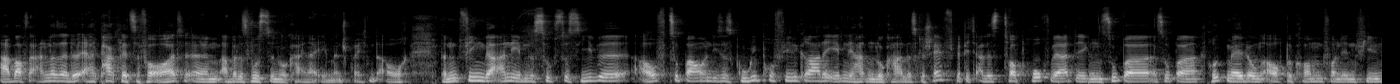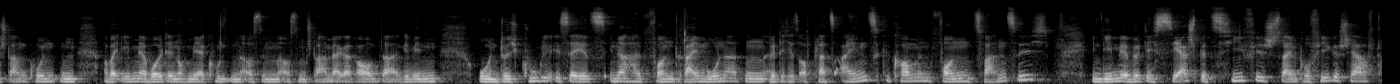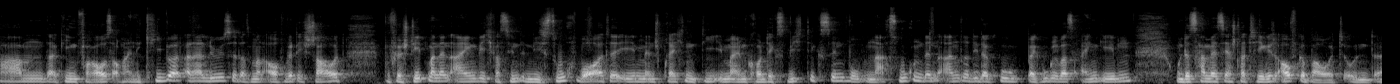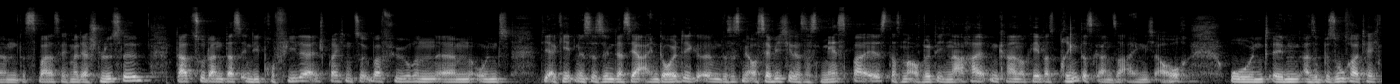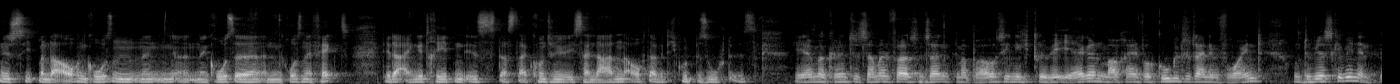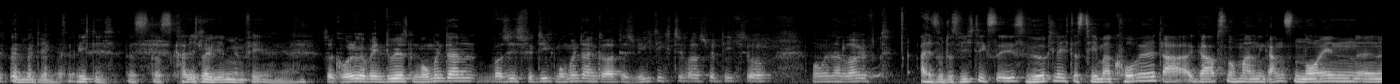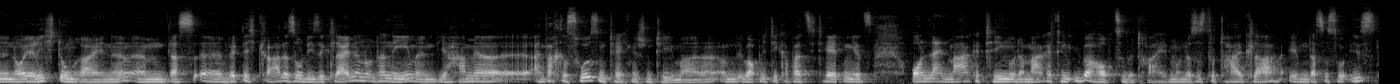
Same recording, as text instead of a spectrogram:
Aber auf der anderen Seite, er hat Parkplätze vor Ort, ähm, aber das wusste nur keiner eben entsprechend auch. Dann fingen wir an, eben das Sukzessive aufzubauen, dieses Google-Profil gerade eben. Der hat ein lokales Geschäft, wirklich alles top, hochwertig, super, super Rückmeldungen auch bekommen von den vielen Stammkunden. Aber eben, er wollte noch mehr Kunden aus dem, aus dem Starnberger Raum da gewinnen. Und durch Google ist er jetzt innerhalb von drei Monaten wirklich jetzt auf Platz 1 gekommen von 20, indem wir wirklich sehr spezifisch sein Profil geschärft haben. Da ging voraus auch eine Keyword-Analyse Analyse, dass man auch wirklich schaut, wofür steht man denn eigentlich, was sind denn die Suchworte eben entsprechend, die in meinem Kontext wichtig sind, wonach suchen denn andere, die da bei Google was eingeben. Und das haben wir sehr strategisch aufgebaut. Und ähm, das war, sag ich mal, der Schlüssel dazu, dann das in die Profile entsprechend zu überführen. Ähm, und die Ergebnisse sind da sehr eindeutig. Ähm, das ist mir auch sehr wichtig, dass das messbar ist, dass man auch wirklich nachhalten kann, okay, was bringt das Ganze eigentlich auch? Und ähm, also besuchertechnisch sieht man da auch einen großen, einen, eine große, einen großen Effekt, der da eingetreten Favoriten ist, dass da kontinuierlich sein Laden auch da wirklich gut besucht ist. Ja, man könnte zusammenfassen und sagen, man braucht sich nicht drüber ärgern, mach einfach Google zu deinem Freund und du wirst gewinnen. Unbedingt, richtig. Das, das kann ich nur jedem empfehlen. Ja. So, Kolger, wenn du jetzt momentan, was ist für dich momentan gerade das Wichtigste, was für dich so momentan läuft? Also das Wichtigste ist wirklich das Thema Covid. Da gab es nochmal eine ganz neuen, äh, neue Richtung rein. Ne? Ähm, dass äh, wirklich gerade so diese kleinen Unternehmen, die haben ja äh, einfach ressourcentechnischen Thema ne? und überhaupt nicht die Kapazitäten, jetzt Online-Marketing oder Marketing überhaupt zu betreiben. Und das ist total klar, eben, dass es so ist.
